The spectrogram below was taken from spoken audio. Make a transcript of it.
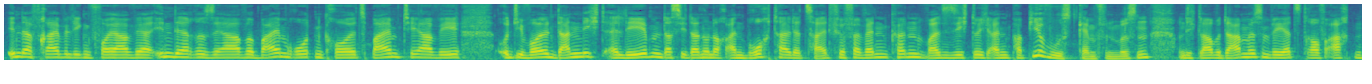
in der Freiwilligen Feuerwehr, in der Reserve, beim Roten Kreuz, beim THW und die wollen dann nicht erleben, dass sie da nur noch einen Bruchteil der Zeit für verwenden können, weil sie sich durch einen Papierwust kämpfen müssen. Und ich glaube, da müssen wir jetzt darauf achten,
